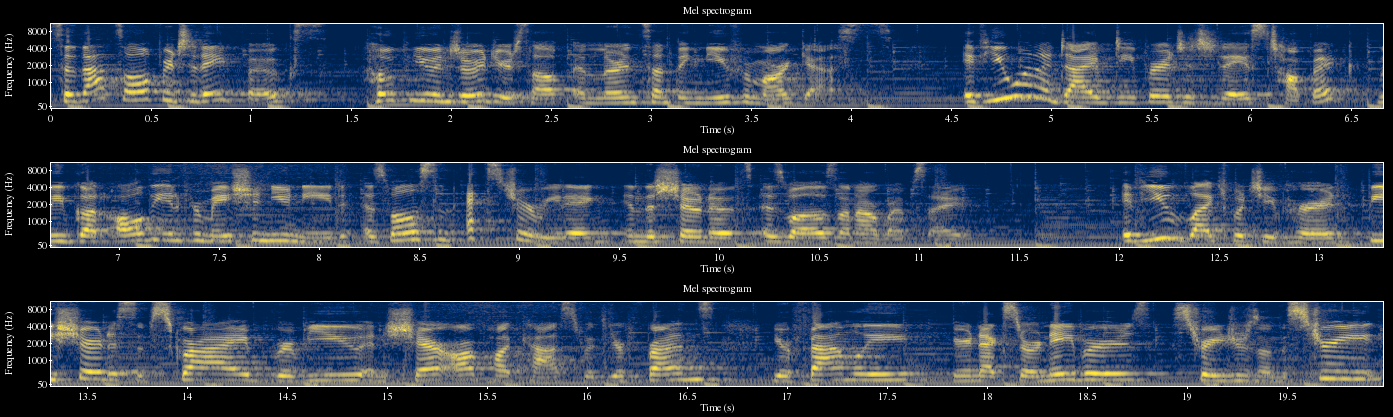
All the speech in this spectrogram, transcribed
So that's all for today, folks. Hope you enjoyed yourself and learned something new from our guests. If you want to dive deeper into today's topic, we've got all the information you need, as well as some extra reading in the show notes, as well as on our website. If you've liked what you've heard, be sure to subscribe, review, and share our podcast with your friends, your family, your next door neighbors, strangers on the street.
